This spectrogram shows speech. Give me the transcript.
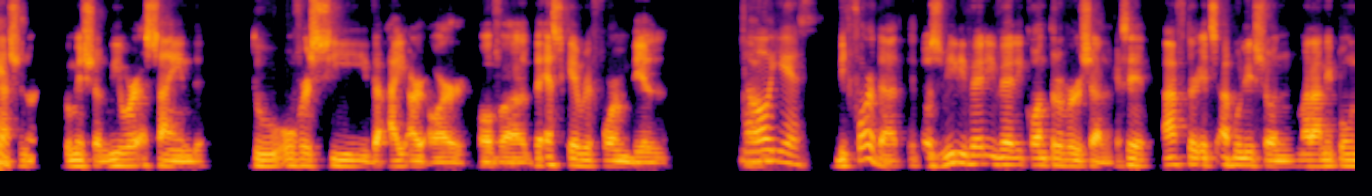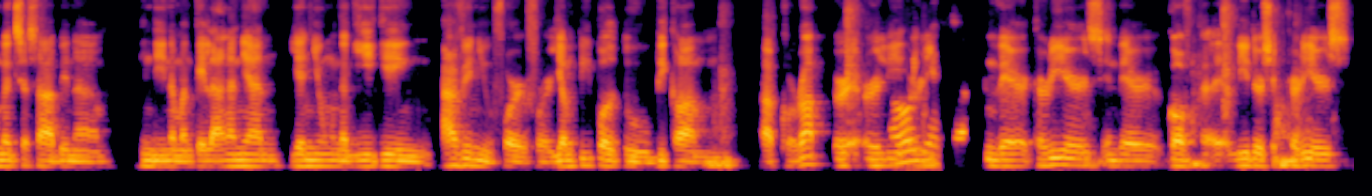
National Commission, we were assigned to oversee the IRR of uh, the SK reform bill. oh, Um, yes. Before that, it was really very, very controversial. Kasi after its abolition, marami pong nagsasabi na hindi naman kailangan yan. Yan yung nagiging avenue for, for young people to become uh, corrupt or early, Oh, early yes. in their careers, in their gov- uh, leadership careers.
